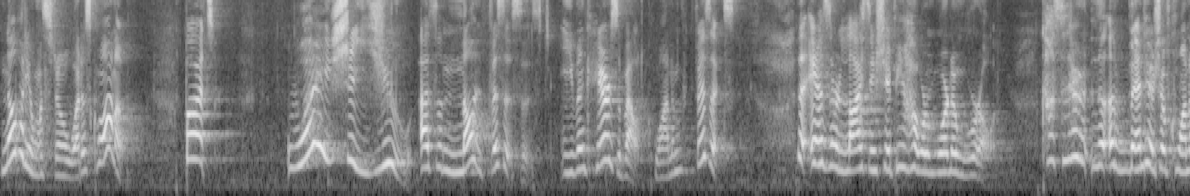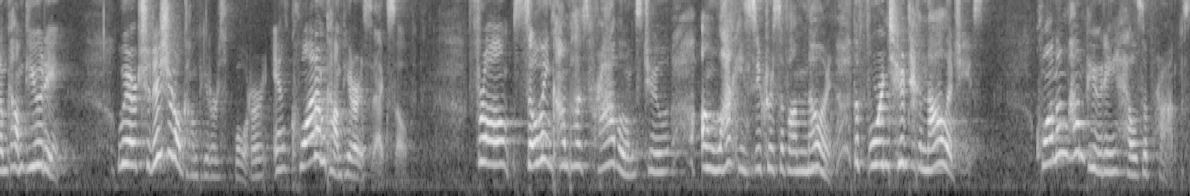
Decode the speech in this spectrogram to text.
Nobody wants to know what is quantum. But why should you, as a non-physicist, even cares about quantum physics? The answer lies in shaping our modern world. Consider the advantage of quantum computing, where traditional computers falter and quantum computers excel. From solving complex problems to unlocking secrets of unknown, the frontier technologies, quantum computing holds the promise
